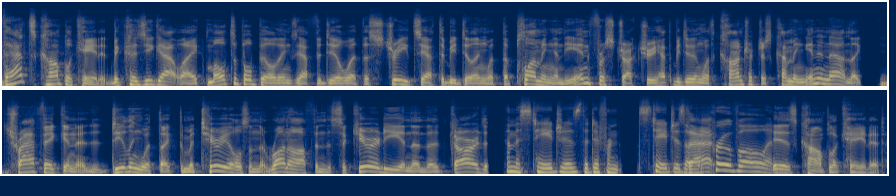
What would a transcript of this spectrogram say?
that's complicated because you got like multiple buildings. You have to deal with the streets. You have to be dealing with the plumbing and the infrastructure. You have to be dealing with contractors coming in and out, and like traffic, and uh, dealing with like the materials and the runoff and the security, and then the guards and the stages, the different stages that of approval. And- is complicated,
